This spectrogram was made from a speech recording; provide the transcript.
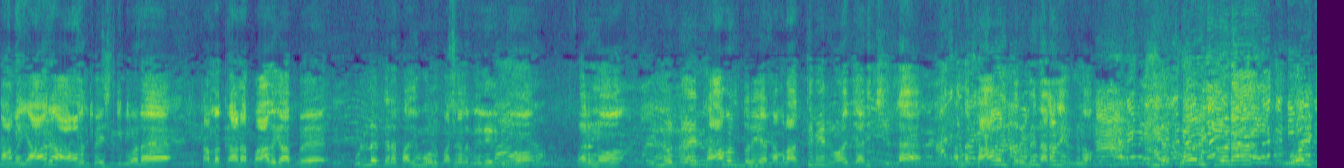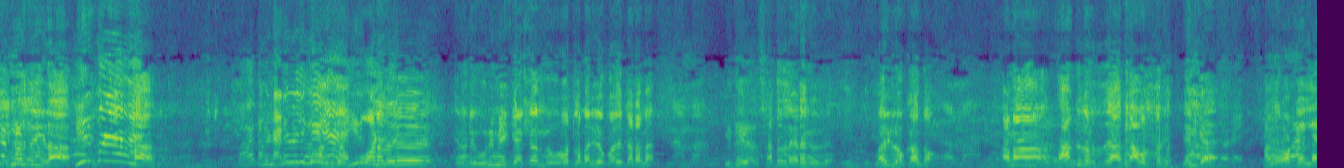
நாம யாரும் ஆளுக்கு பேசிட்டு கூட நமக்கான பாதுகாப்பு உள்ள இருக்கிற பதிமூணு பசங்களை வெளியே இருக்கணும் வரணும். இன்னொன்னு காவல்துறை நம்மள அத்துமீறி நுழைஞ்சு அடிச்சு இல்ல அந்த காவல்துறை மீது நடவடிக்கை இருக்கணும் இந்த கோரிக்கையோட கோரிக்கை இன்னொரு தெரியுங்களா அங்க போனது என்னுடைய உரிமை கேட்க ரோட்ல மறியல் உட்காந்து கடமை. இது சட்டத்துல இடங்குது மறியல் உட்காந்தோம் ஆனா தாக்குதல் நடந்தது யார்? காவல்துறை. எங்க? அங்க ரோட்ல இல்ல.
